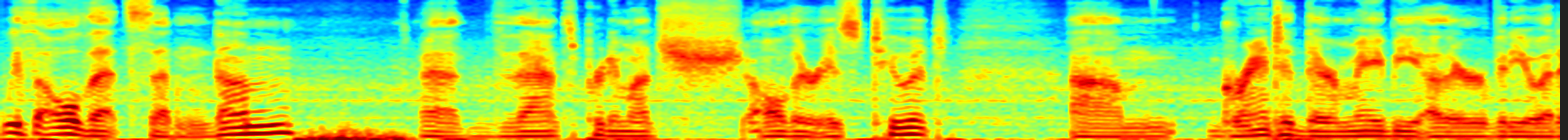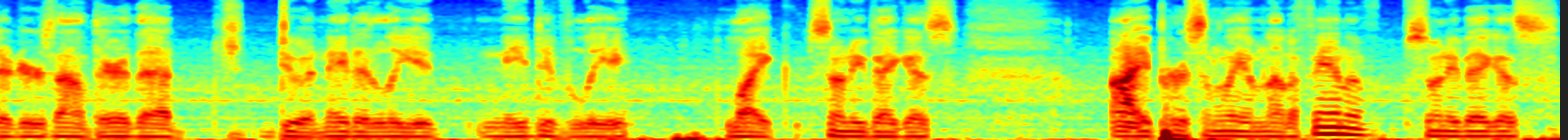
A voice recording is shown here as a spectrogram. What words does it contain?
With all that said and done, uh, that's pretty much all there is to it. Um, granted, there may be other video editors out there that do it natively, natively like Sony Vegas. I personally am not a fan of Sony Vegas.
